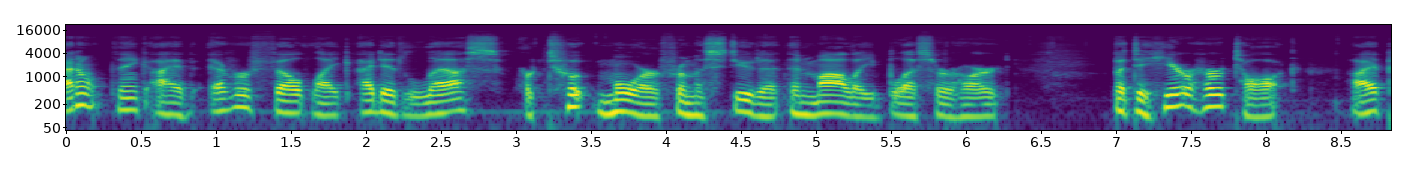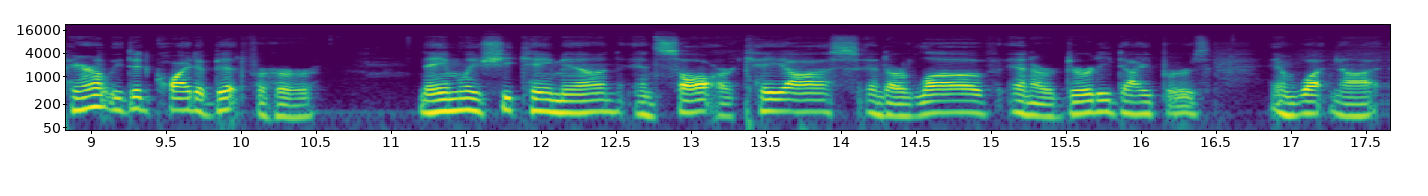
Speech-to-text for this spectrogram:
I don't think I have ever felt like I did less or took more from a student than Molly, bless her heart. But to hear her talk, I apparently did quite a bit for her. Namely, she came in and saw our chaos and our love and our dirty diapers and whatnot,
